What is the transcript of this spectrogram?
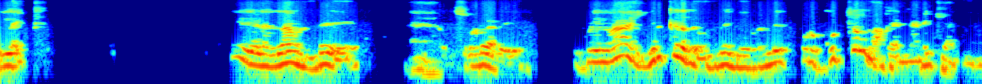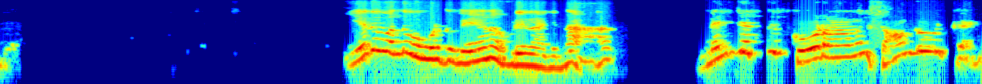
இல்லை. இதுகளெல்லாம் வந்து சொல்றாரு. இப்படிலாம் இருக்கிறத வந்து நீ வந்து ஒரு குற்றமாக நினைக்காதீங்க. எது வந்து உங்களுக்கு வேணும் அப்படின்னாச்சுன்னா நெஞ்சத்து கோடாமல் சான்றோர் கண்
